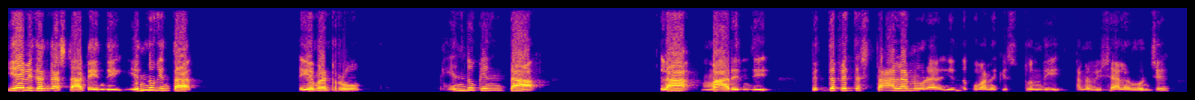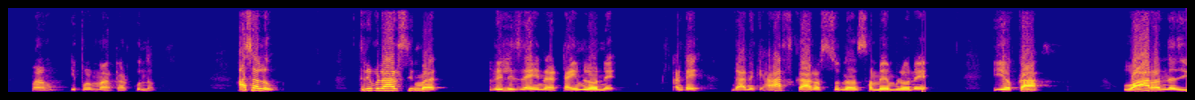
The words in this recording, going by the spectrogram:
ఏ విధంగా స్టార్ట్ అయింది? ఎందుకు ఇంత ఏమంటారు? ఎందుకు ఇంత లా మారింది? పెద్ద పెద్ద స్టాలను కూడా ఎందుకు మనకిస్తుంది అన్న విషయాల గురించి మనం ఇప్పుడు మాట్లాడుకుందాం. అసలు త్రిపుల్ ఆర్ సినిమా రిలీజ్ అయిన టైంలోనే అంటే దానికి ఆస్కార్ వస్తున్న సమయంలోనే ఈ యొక్క వార్ అన్నది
